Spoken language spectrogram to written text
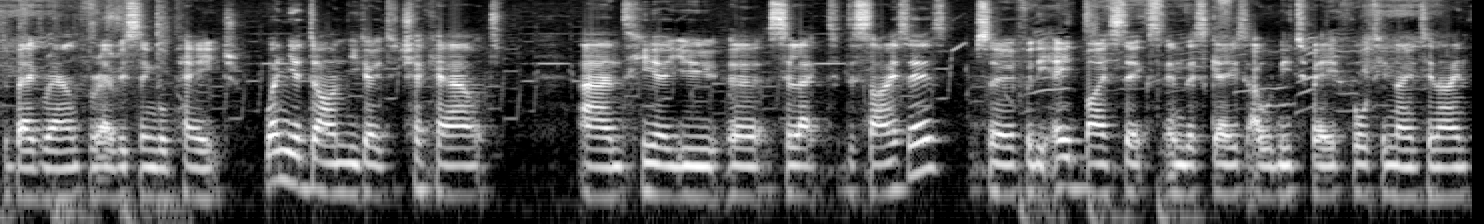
the background for every single page. When you're done, you go to checkout and here you uh, select the sizes so for the 8 by 6 in this case I would need to pay 14.99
